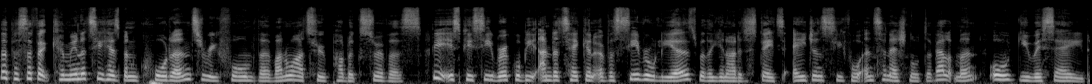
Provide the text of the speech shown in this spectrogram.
The Pacific community has been called in to reform the Vanuatu Public Service. The SPC work will be undertaken over several years with the United States Agency for International Development, or USAID.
